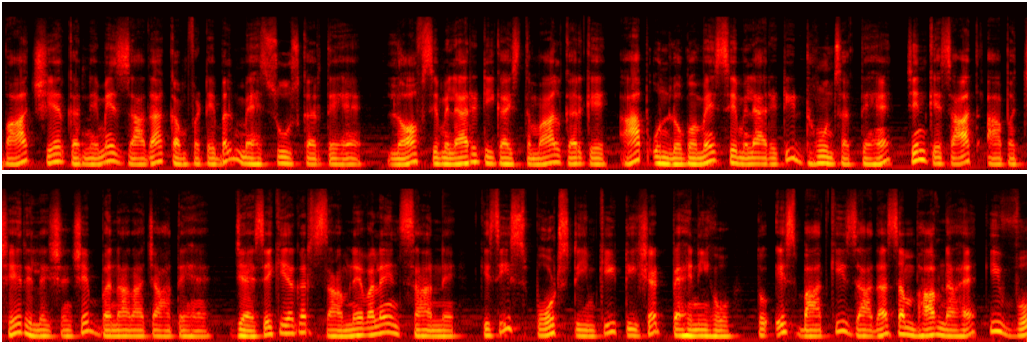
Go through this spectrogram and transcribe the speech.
बात शेयर करने में ज़्यादा कंफर्टेबल महसूस करते हैं। लॉ ऑफ़ सिमिलैरिटी का इस्तेमाल करके आप उन लोगों में सिमिलैरिटी ढूंढ सकते हैं, जिनके साथ आप अच्छे रिलेशनशिप बनाना चाहते हैं। जैसे कि अगर सामने वाले इंसान ने किसी स्पोर्ट्स टीम की टी शर्ट पहनी हो तो इस बात की ज़्यादा संभावना है कि वो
